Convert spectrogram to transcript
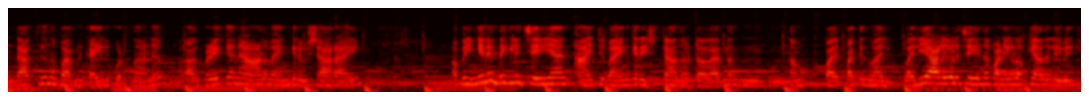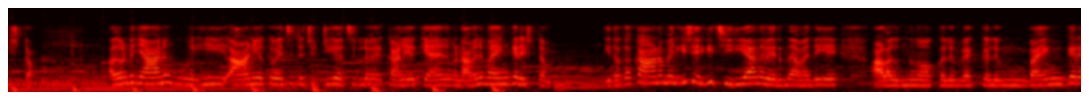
ഉണ്ടാക്ക് എന്ന് പറഞ്ഞ് കയ്യിൽ കൊടുത്തതാണ്. അപ്പോഴേക്കും തന്നെ ആൾ ഭയങ്കര ഉഷാറായി. അപ്പൊ ഇങ്ങനെ എന്തെങ്കിലും ചെയ്യാൻ ആയിട്ട് ഭയങ്കര ഇഷ്ടമാണ് കേട്ടോ. കാരണം നമുക്ക് പറ്റുന്ന വലിയ ആളുകൾ ചെയ്യുന്ന പണികളൊക്കെ ആണല്ലോ ഇവർക്ക് ഇഷ്ടം. അതുകൊണ്ട് ഞാനും ഈ ആണിയൊക്കെ വെച്ചിട്ട് ചുറ്റി വെച്ചിട്ടുള്ള കളിയൊക്കെ ആയതും കൊണ്ട് അവന് ഭയങ്കര ഇഷ്ടം. ഇതൊക്കെ കാണുമ്പോൾ എനിക്ക് ശരിക്കും ചിരിയാന്ന് വരുന്നത്. അവന്റെ ഈ അളന്ന് നോക്കലും വെക്കലും ഭയങ്കര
